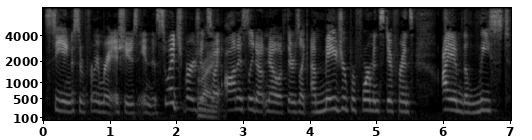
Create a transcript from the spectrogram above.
seeing some frame rate issues in the Switch version, so I honestly don't know if there's like a major performance difference. I am the least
